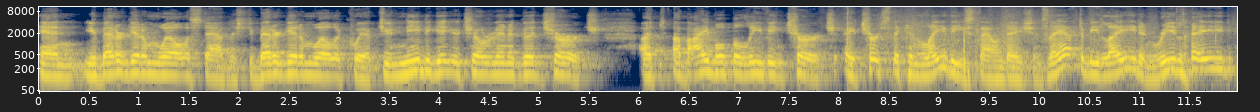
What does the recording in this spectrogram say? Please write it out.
And you better get them well established. You better get them well equipped. You need to get your children in a good church, a, a Bible believing church, a church that can lay these foundations. They have to be laid and relayed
